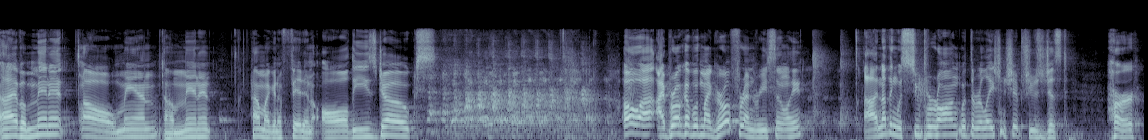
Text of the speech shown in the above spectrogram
I have a minute. Oh, man, a minute. How am I going to fit in all these jokes? oh, uh, I broke up with my girlfriend recently. Uh, nothing was super wrong with the relationship. She was just her.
